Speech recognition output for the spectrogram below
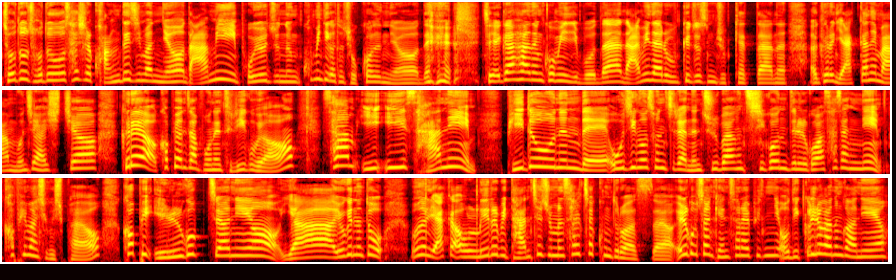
저도 저도 사실 광대지만요. 남이 보여주는 코미디가 더 좋거든요. 네. 제가 하는 코미디보다 남이 나를 웃겨줬으면 좋겠다는 그런 약간의 마음 뭔지 아시죠? 그래요. 커피 한 잔 보내드리고요. 3224님, 비도 오는데 오징어 손질하는 주방 직원들과 사장님 커피 마시고 싶어요. 커피 7잔이요. 야, 여기는 또 오늘 약간 어, 리르비 단체 주문 살짝 쿵 들어왔어요. 일곱 잔 괜찮아요, 피디님? 어디 끌려가는 거 아니에요?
